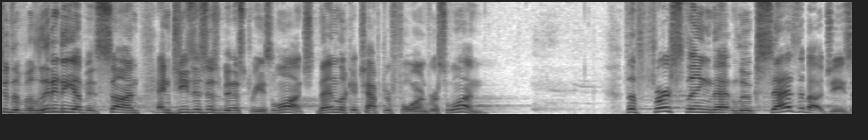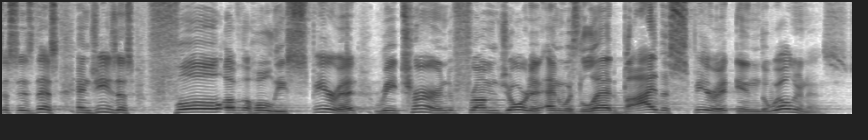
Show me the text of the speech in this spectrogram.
to the validity of his Son, and Jesus' ministry is launched. Then look at chapter 4 and verse 1. The first thing that Luke says about Jesus is this And Jesus, full of the Holy Spirit, returned from Jordan and was led by the Spirit in the wilderness.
